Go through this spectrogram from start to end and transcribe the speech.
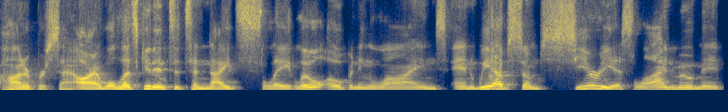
100%. All right. Well, let's get into tonight's slate. Little opening lines. And we have some serious line movement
